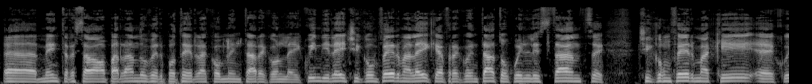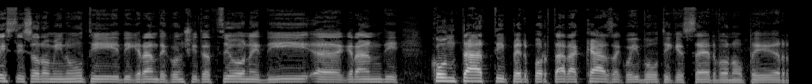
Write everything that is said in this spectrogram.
eh, mentre stavamo parlando per poterla commentare con lei, quindi lei ci conferma, lei che ha frequentato quelle stanze, ci conferma che eh, questi sono minuti di grande concitazione, di eh, grandi contatti per portare a casa quei voti che servono per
